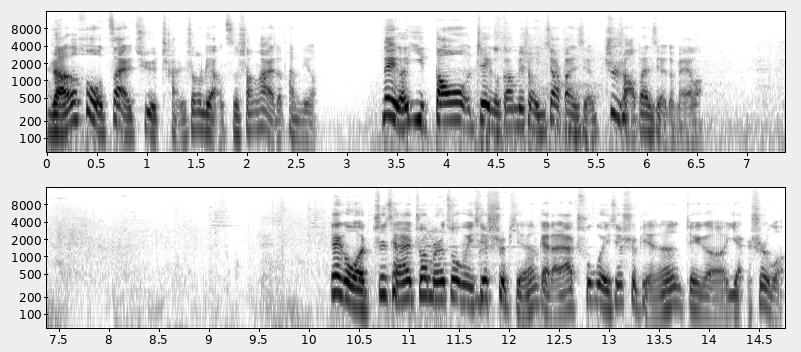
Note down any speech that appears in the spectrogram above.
然后再去产生两次伤害的判定。那个一刀，这个钢臂兽一下半血，至少半血就没了。这个我之前还专门做过一期视频，给大家出过一期视频，这个演示过。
